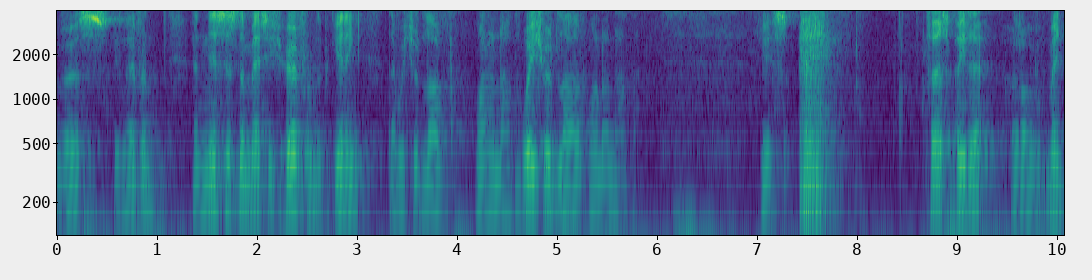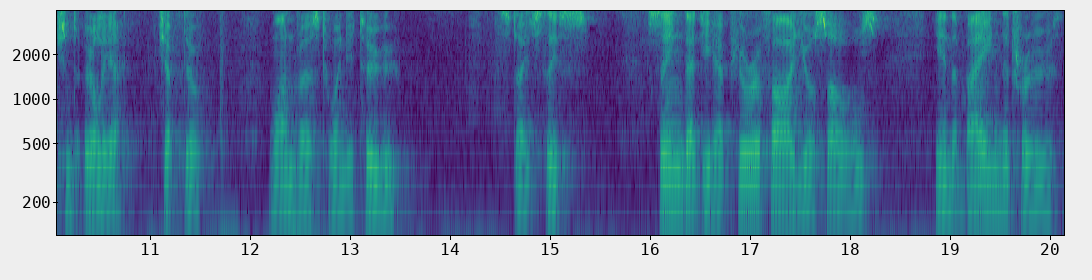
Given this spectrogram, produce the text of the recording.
verse 11. And this is the message you heard from the beginning that we should love one another. We should love one another. Yes. First Peter, what I mentioned earlier, chapter 1, verse 22, states this Seeing that ye have purified your souls in obeying the truth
